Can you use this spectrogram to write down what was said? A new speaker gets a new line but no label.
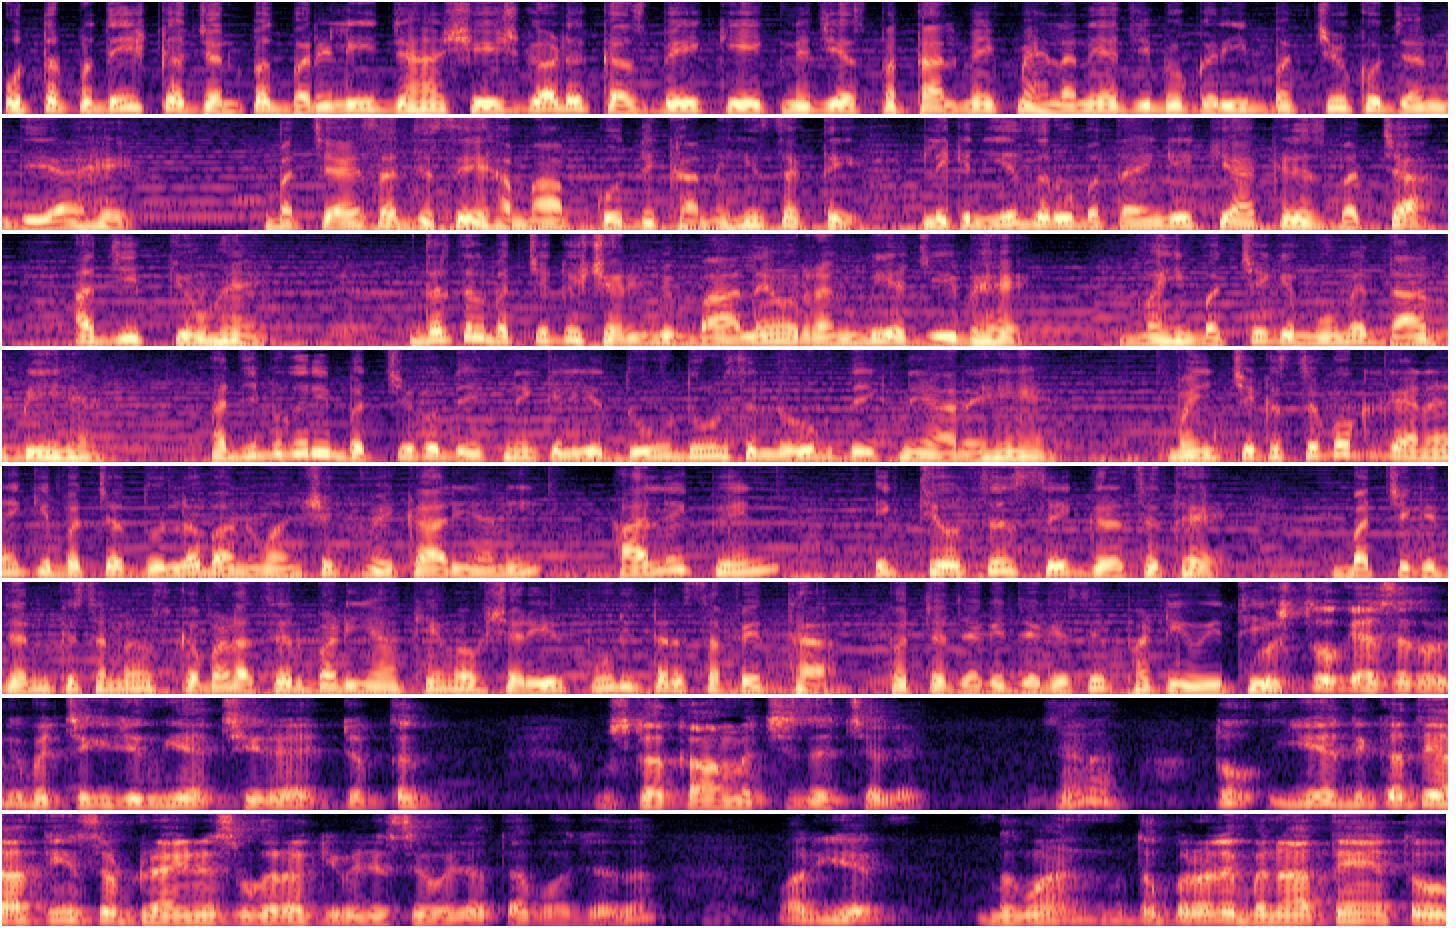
उत्तर प्रदेश का जनपद बरेली, जहाँ शेषगढ़, कस्बे के एक निजी अस्पताल में एक महिला ने अजीबोगरीब बच्चे को जन्म दिया है। बच्चा ऐसा जिसे हम आपको दिखा नहीं सकते, लेकिन ये ज़रूर बताएँगे कि आखिर इस बच्चा अजीब क्यों है। दरअसल बच्चे के शरीर में बाल हैं और रंग भी अजीब है। वहीं बच्चे के मुँह में दांत भी हैं। अजीबोगरीब बच्चे को देखने के लिए दूर दूर से लोग देखने आ रहे हैं। वहीं चिकित्सकों का कहना है कि बच्चा दुर्लभ, आनुवंशिक विकार यानी हार्लेक्विन इक्थियोसिस से ग्रसित है। बच्चे के जन्म के समय उसका बड़ा सिर बड़ी आँखें व शरीर पूरी तरह सफ़ेद था त्वचा जगह जगह से फटी हुई थी।
कुछ तो कैसा करो कि बच्चे की ज़िंदगी अच्छी रहे जब तक उसका काम अच्छे से चले है ना? तो ये दिक्कतें आती हैं सब ड्राइनेस वगैरह की वजह से हो जाता है बहुत ज़्यादा। और ये भगवान तो ऊपर वाले बनाते हैं तो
